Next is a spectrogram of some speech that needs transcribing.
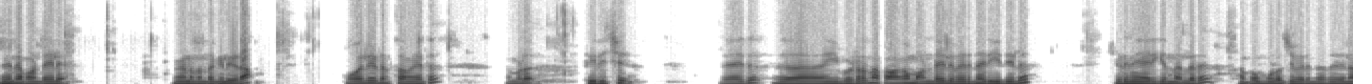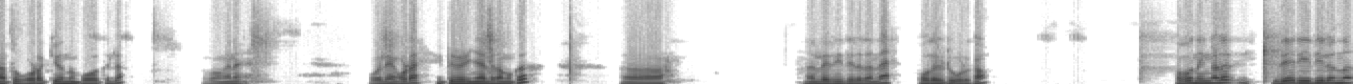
ഇതിന്റെ മണ്ടയിൽ വേണമെന്നുണ്ടെങ്കിൽ ഇടാം. ഓല ഇടുന്ന സമയത്ത് നമ്മൾ തിരിച്ച് അതായത് ഈ വിടർന്ന ഭാഗം മണ്ടയിൽ വരുന്ന രീതിയിൽ ഇടുന്നതായിരിക്കും നല്ലത്. അപ്പം മുളച്ച് വരുന്നത് ഇതിനകത്ത് ഉടക്കിയൊന്നും പോകത്തില്ല. അപ്പോൾ അങ്ങനെ ഓലയും കൂടെ ഇട്ട് കഴിഞ്ഞാൽ നമുക്ക് നല്ല രീതിയിൽ തന്നെ പുതയിട്ട് കൊടുക്കാം. അപ്പോൾ നിങ്ങൾ ഇതേ രീതിയിലൊന്ന്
